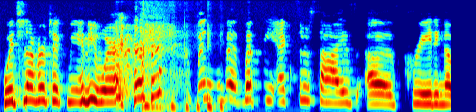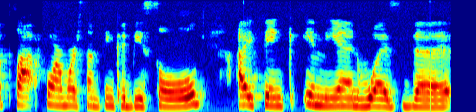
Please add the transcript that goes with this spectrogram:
which never took me anywhere. but, but, but the exercise of creating a platform where something could be sold, I think in the end was the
